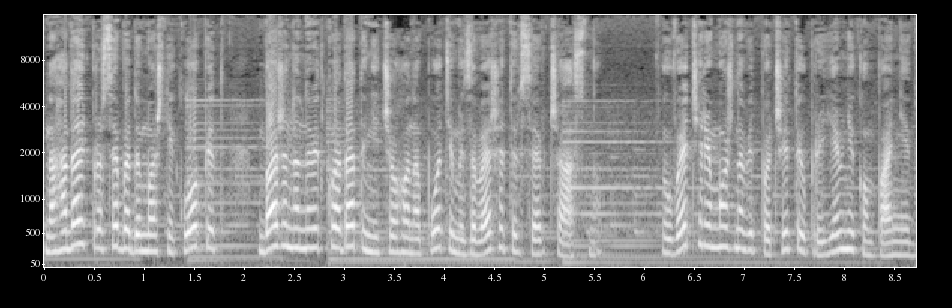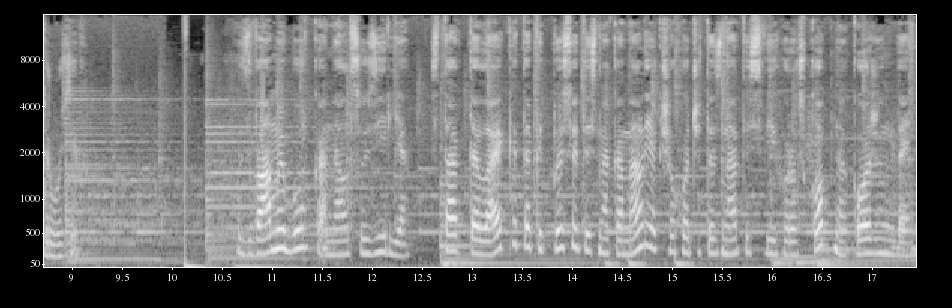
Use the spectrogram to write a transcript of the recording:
Нагадають про себе домашній клопіт, бажано не відкладати нічого на потім і завершити все вчасно. Увечері можна відпочити у приємній компанії друзів. З вами був канал Сузір'я. Ставте лайки та підписуйтесь на канал, якщо хочете знати свій гороскоп на кожен день.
